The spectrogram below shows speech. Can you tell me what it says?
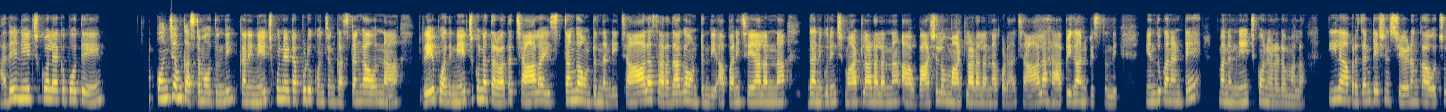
అదే నేర్చుకోలేకపోతే కొంచెం కష్టమవుతుంది. కానీ నేర్చుకునేటప్పుడు కొంచెం కష్టంగా ఉన్నా రేపు అది నేర్చుకున్న తర్వాత చాలా ఇష్టంగా ఉంటుందండి. చాలా సరదాగా ఉంటుంది. ఆ పని చేయాలన్నా, దాని గురించి మాట్లాడాలన్నా, ఆ భాషలో మాట్లాడాలన్నా కూడా చాలా హ్యాపీగా అనిపిస్తుంది. ఎందుకనంటే మనం నేర్చుకొని ఉండడం వల్ల. ఇలా ప్రెజెంటేషన్స్ చేయడం కావచ్చు,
